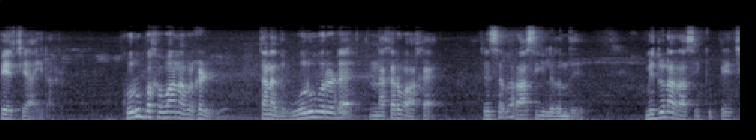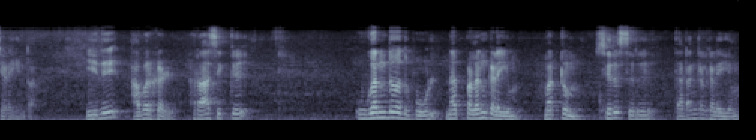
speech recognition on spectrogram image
பேர்ச்சி ஆகிறார்கள் குரு பகவான் அவர்கள் தனது ஒரு வருட நகர்வாக ரிஷப ராசியிலிருந்து மிதுன ராசிக்கு பேச்சு அடைகின்றார். இது அவர்கள் ராசிக்கு உகந்தது போல் நற்பலன்களையும் மற்றும் சிறு சிறு தடங்கல்களையும்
